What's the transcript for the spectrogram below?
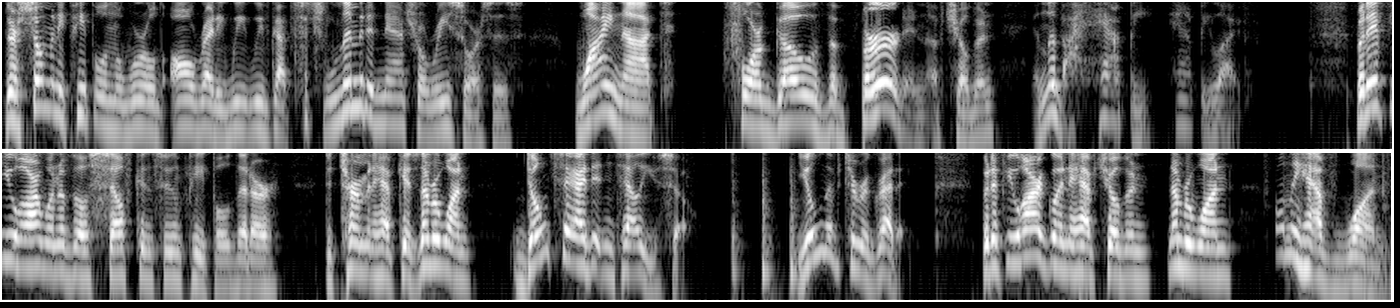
There's so many people in the world already. We, we've got such limited natural resources. Why not forego the burden of children and live a happy, happy life? But if you are one of those self consumed people that are determined to have kids, number one, don't say I didn't tell you so. You'll live to regret it. But if you are going to have children, number one, only have one,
